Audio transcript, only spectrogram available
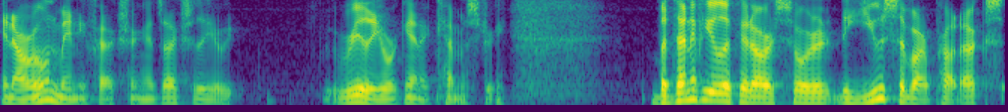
in our own manufacturing, it's actually really organic chemistry. But then if you look at our sort of the use of our products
